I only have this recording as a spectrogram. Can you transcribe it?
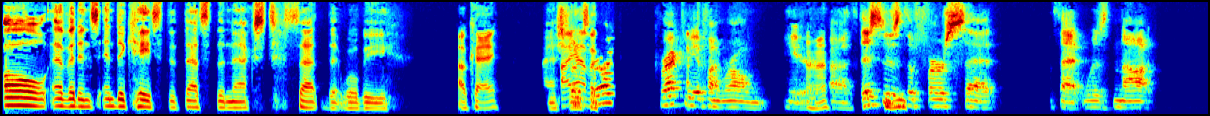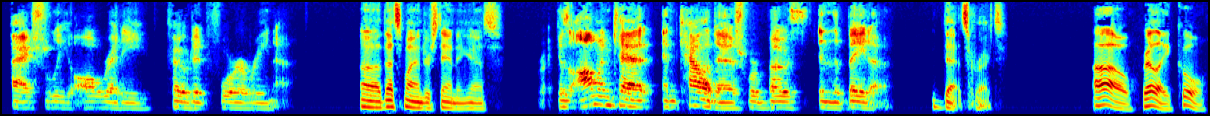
all evidence indicates that that's the next set that will be Okay. I up. have a- correct, correct me if I'm wrong here. Uh-huh. Uh, this is the first set that was not actually already coded for Arena. uh, that's my understanding yes Right. Because Amonkhet and Kaladesh were both in the beta. that's correct Oh, really? Cool.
